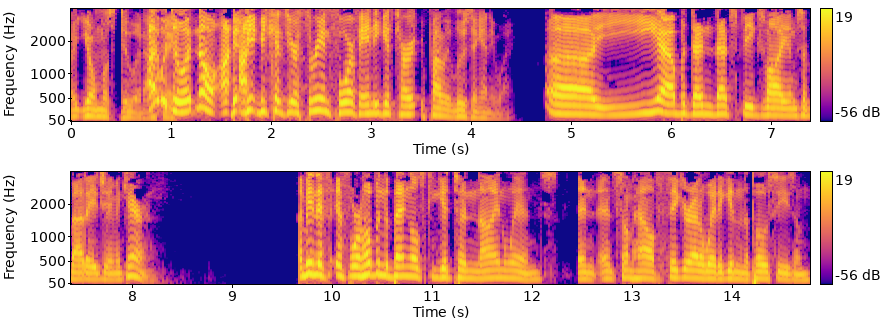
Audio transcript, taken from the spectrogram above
you almost do it. I, I would think. do it. No, I, I- because you're three and four. If Andy gets hurt, you're probably losing anyway. Uh, yeah, but then that speaks volumes about AJ McCarron. I mean, if if we're hoping the Bengals can get to nine wins and and somehow figure out a way to get in the postseason,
